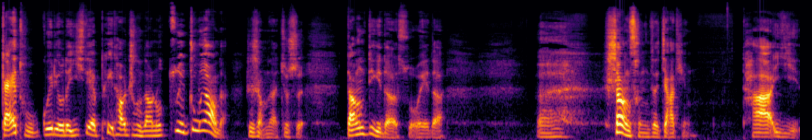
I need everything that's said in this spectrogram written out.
改土归流的一系列配套政策当中，最重要的是什么呢？就是当地的所谓的呃上层的家庭，他以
